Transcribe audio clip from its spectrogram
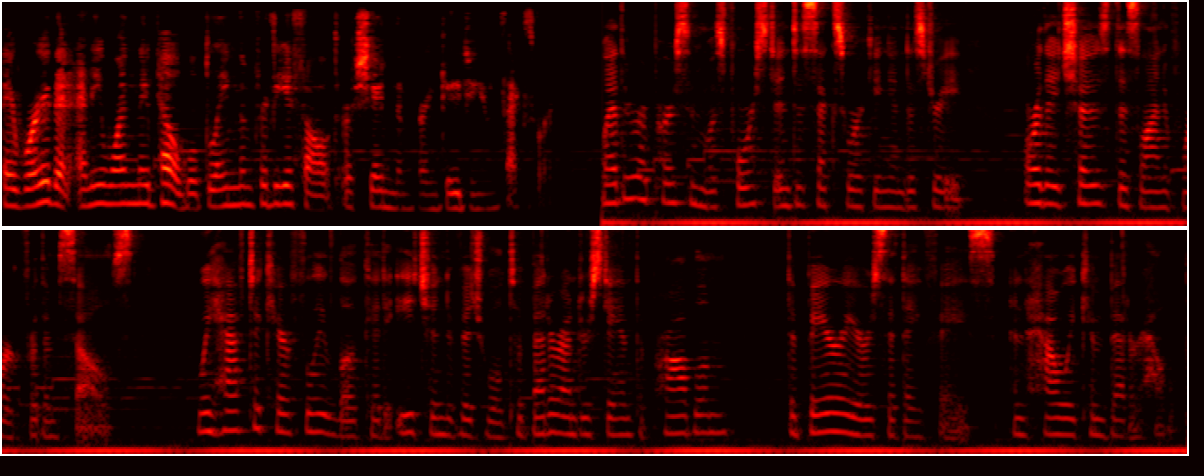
They worry that anyone they tell will blame them for the assault or shame them for engaging in sex work. Whether a person was forced into sex working industry or they chose this line of work for themselves, we have to carefully look at each individual to better understand the problem, the barriers that they face, and how we can better help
